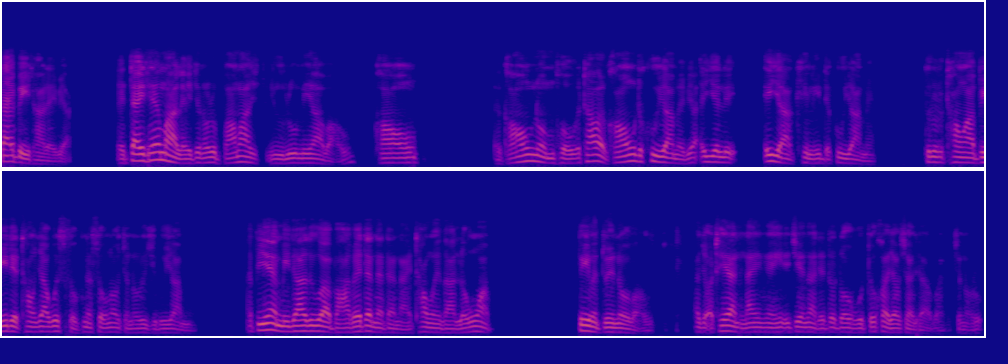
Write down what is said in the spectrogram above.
တိုက်ပိတ်ထားတယ်ဗျအဲတိုက်ထဲမှာလည်းကျွန်တော်တို့ဘာမှယူလို့မရပါဘူး ခေါင်းခေါင်းတော့မဟုတ်ဘူးထားကခေါင်းတစ်ခုရမယ်ဗျအဲ့ရက်လေးအဲ့ရခင်လေးတစ်ခုရမယ်သူတို့ထောင်ကပေးတဲ့ထောင်ကြဝစ်စုံနှစ်စုံတော့ကျွန်တော်တို့ယူလို့ရမယ်အပြင်ကမိသားစုကဘာပဲတက်နေတက်နိုင်ထောင်ဝင်သားလုံးဝပေးမသွင်းတော့ပါဘူးအဲကြောင့်အထက်ကနိုင်ငံရေးအကျဉ်းသားတွေတော်တော်ကိုဒုက္ခရောက်ကြကြပါတယ်ကျွန်တော်တို့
